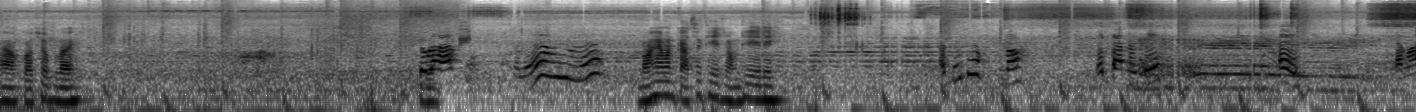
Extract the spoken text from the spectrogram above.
อ้าวกดชุบเลยดูแล้วครับมาแล้วอยู่แล้วรอให้มันกัดสักทีสองทีดิเอาสิสิรอในการหน่อยสิเอ้ย แต่มา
